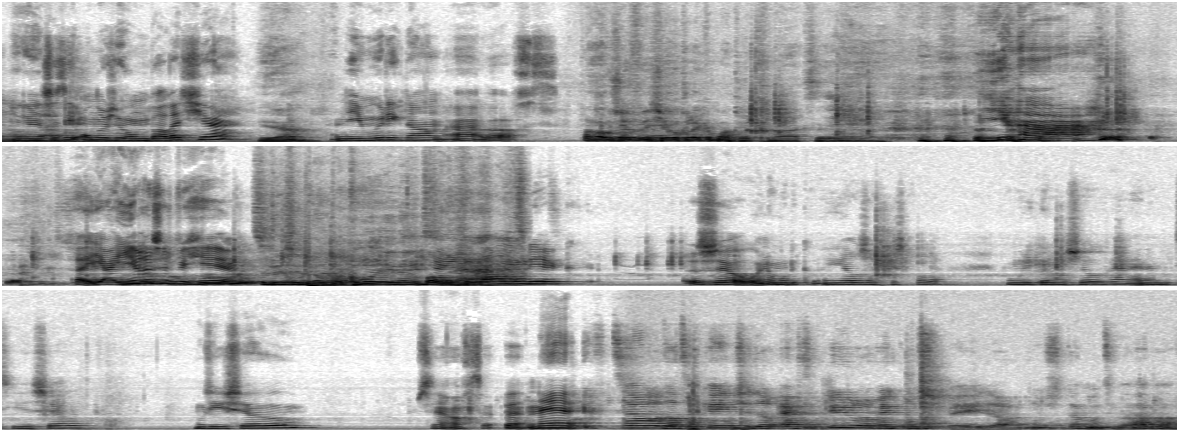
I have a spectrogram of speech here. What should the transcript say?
En dan zit hij onder zo'n balletje. Ja. En die moet ik dan... ah, wacht. Pak Oh, ze hebben het je ook lekker makkelijk gemaakt. eh. Ja. Eh, ja, hier is het begin. Het is een heel parcours in één En balletje. dan moet ik zo, en dan moet ik heel zachtjes rollen. Dan moet ik helemaal zo gaan en dan moet hij zo. Moet hij zo. Zijn achter. eh, nee, Ik vertelde dat een kindje er echt uren mee kon spelen. Dus dat moeten we hebben.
